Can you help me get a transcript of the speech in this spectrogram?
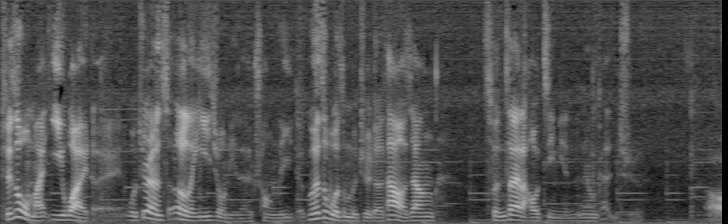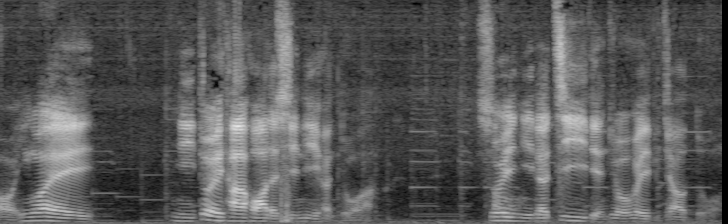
其实我蛮意外的，哎，我居然是二零一九年才创立的，可是我怎么觉得它好像存在了好几年的那种感觉？哦，因为你对它花的心力很多啊，所以你的记忆点就会比较多。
